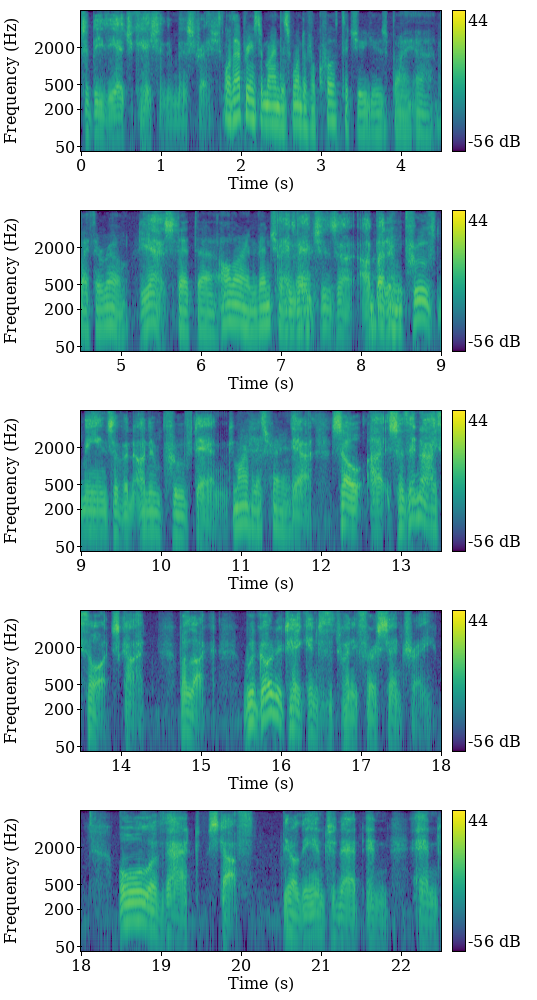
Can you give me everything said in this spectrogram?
to be the education administration. Well, that brings to mind this wonderful quote that you use by uh, by Thoreau. Yes. That uh, all our inventions inventions are, are, but improved means of an unimproved end. Marvelous phrase. Yeah. So uh, so then I thought, Scott, well, look, we're going to take into the 21st century all of that stuff you know the internet and and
